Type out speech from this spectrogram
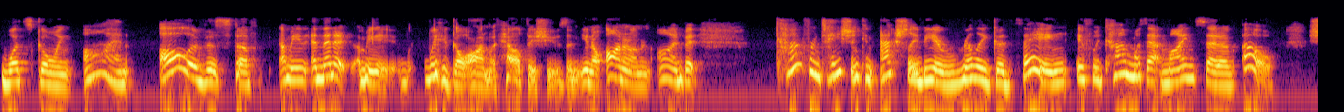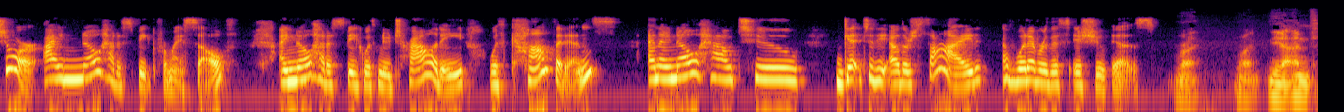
what's going on all of this stuff i mean and then it i mean we could go on with health issues and you know on and on and on but confrontation can actually be a really good thing if we come with that mindset of oh sure i know how to speak for myself i know how to speak with neutrality with confidence and i know how to get to the other side of whatever this issue is Right, right. Yeah, and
